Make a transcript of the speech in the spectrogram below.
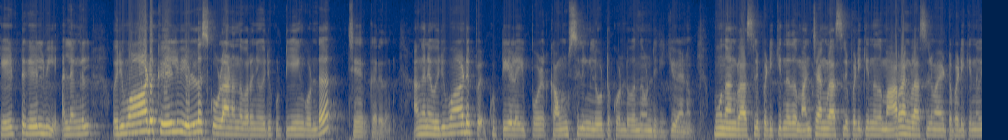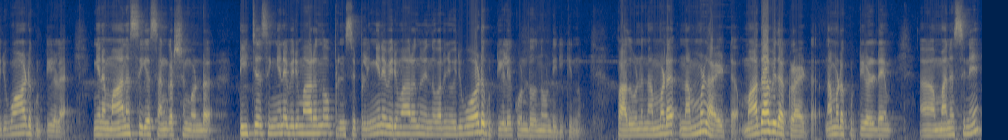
കേട്ട് കേൾവി അല്ലെങ്കിൽ ഒരുപാട് കേൾവിയുള്ള സ്കൂളാണെന്ന് പറഞ്ഞ് ഒരു കുട്ടിയെയും കൊണ്ട് ചേർക്കരുത്. അങ്ങനെ ഒരുപാട് കുട്ടികളെ ഇപ്പോൾ കൗൺസിലിങ്ങിലോട്ട് കൊണ്ടുവന്നുകൊണ്ടിരിക്കുകയാണ്. മൂന്നാം ക്ലാസ്സിൽ പഠിക്കുന്നതും അഞ്ചാം ക്ലാസ്സിൽ പഠിക്കുന്നതും ആറാം ക്ലാസ്സിലുമായിട്ട് പഠിക്കുന്ന ഒരുപാട് കുട്ടികളെ ഇങ്ങനെ മാനസിക സംഘർഷം കൊണ്ട് ടീച്ചേഴ്സ് ഇങ്ങനെ പെരുമാറുന്നു പ്രിൻസിപ്പൽ ഇങ്ങനെ പെരുമാറുന്നു എന്ന് പറഞ്ഞ് ഒരുപാട് കുട്ടികളെ കൊണ്ടുവന്നുകൊണ്ടിരിക്കുന്നു. അപ്പോൾ അതുകൊണ്ട് നമ്മുടെ നമ്മളായിട്ട് മാതാപിതാക്കളായിട്ട് നമ്മുടെ കുട്ടികളുടെ ആ, മനസ്സിനെ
